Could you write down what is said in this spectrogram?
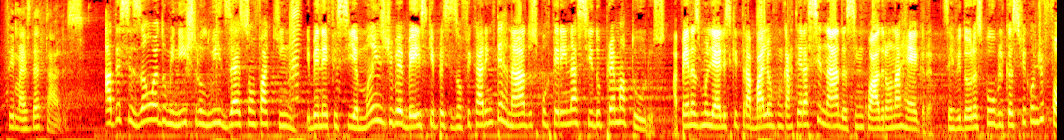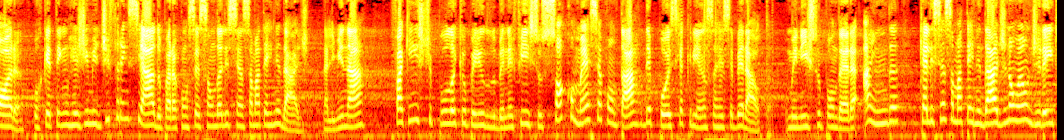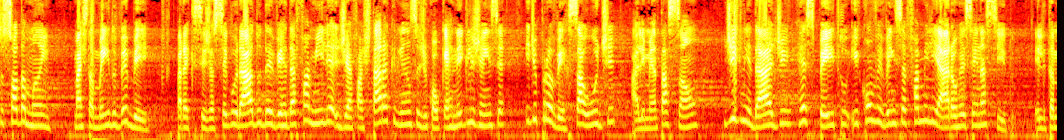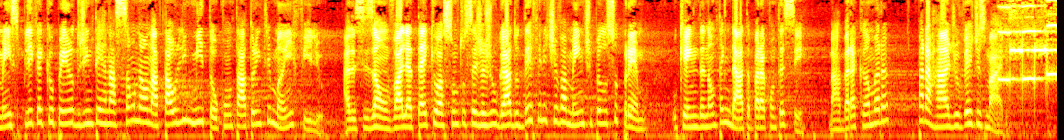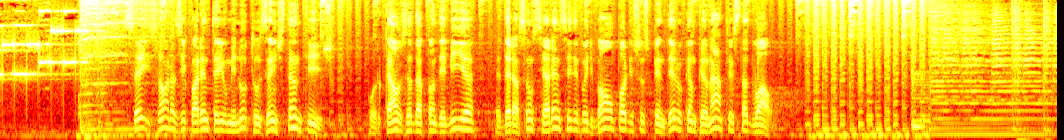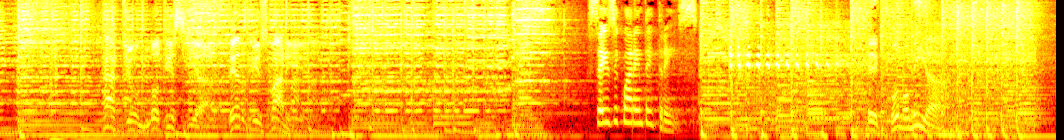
tem mais detalhes. A decisão é do ministro Luiz Edson Fachin e beneficia mães de bebês que precisam ficar internados por terem nascido prematuros. Apenas mulheres que trabalham com carteira assinada se enquadram na regra. Servidoras públicas ficam de fora, porque tem um regime diferenciado para a concessão da licença maternidade. Na liminar, Fachin estipula que o período do benefício só comece a contar depois que a criança receber alta. O ministro pondera ainda que a licença maternidade não é um direito só da mãe, mas também do bebê, para que seja assegurado o dever da família de afastar a criança de qualquer negligência e de prover saúde, alimentação, dignidade, respeito e convivência familiar ao recém-nascido. Ele também explica que o período de internação neonatal limita o contato entre mãe e filho. A decisão vale até que o assunto seja julgado definitivamente pelo Supremo, o que ainda não tem data para acontecer. Bárbara Câmara, para a Rádio Verdes Mares. 6 horas e 41 minutos em instantes. Por causa da pandemia, a Federação Cearense de Futebol pode suspender o campeonato estadual. Rádio Notícia Verdes Mares. 6 e 43 Economia.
